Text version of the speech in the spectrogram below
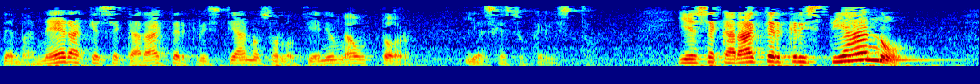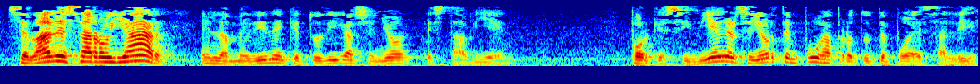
De manera que ese carácter cristiano solo tiene un autor y es Jesucristo. Y ese carácter cristiano se va a desarrollar en la medida en que tú digas, Señor, está bien. Porque si bien el Señor te empuja, pero tú te puedes salir.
